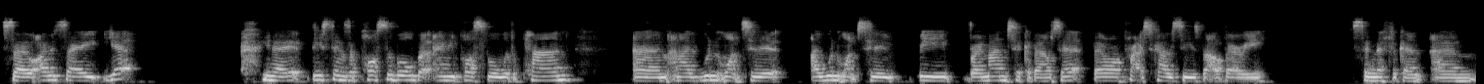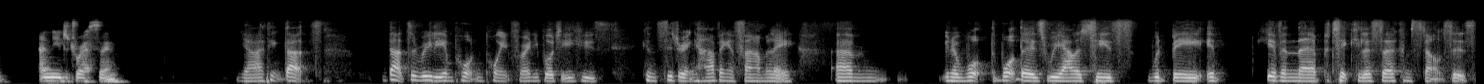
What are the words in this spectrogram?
So I would say, yeah, you know, these things are possible, but only possible with a plan. Um, and I wouldn't want to, I wouldn't want to be romantic about it. There are practicalities that are very significant um, and need addressing. Yeah, I think that's that's a really important point for anybody who's considering having a family. Um, you know what what those realities would be if, given their particular circumstances.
